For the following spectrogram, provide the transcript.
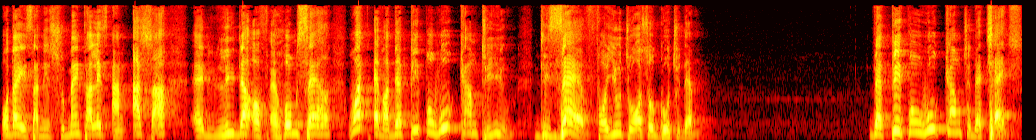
Whether it's an instrumentalist, an usher, a leader of a home cell, whatever, the people who come to you deserve for you to also go to them. The people who come to the church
